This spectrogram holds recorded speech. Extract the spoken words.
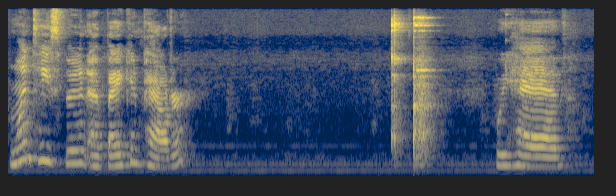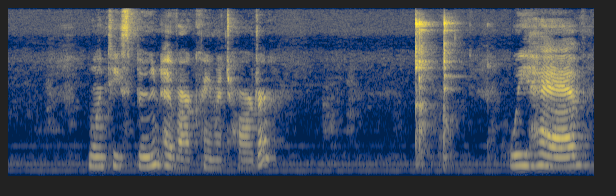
one teaspoon of baking powder. We have one teaspoon of our cream of tartar. We have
